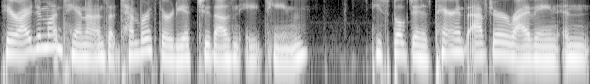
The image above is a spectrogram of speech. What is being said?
He arrived in Montana on September 30th, 2018. He spoke to his parents after arriving, and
